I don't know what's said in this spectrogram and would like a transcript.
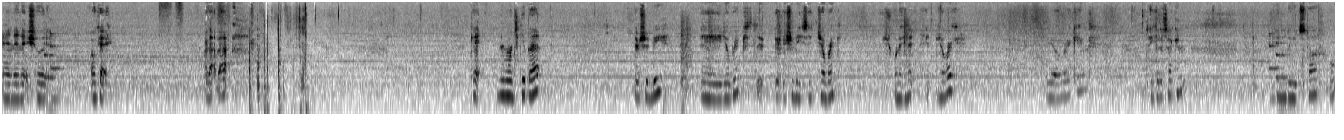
and then it should okay I got that okay then once you get that there should be a jailbreak it should be jailbreak just just want to hit it, hit jailbreak. Jailbreaking. Take it a second. It'll do its stuff. Oh.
